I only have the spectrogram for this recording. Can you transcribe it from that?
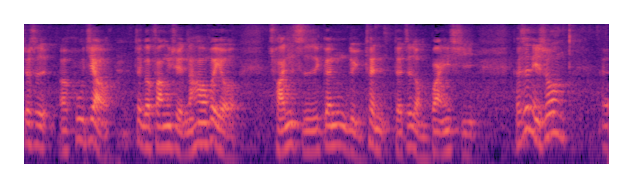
就是呃呼叫这个方选，然后会有传值跟 return 的这种关系。可是你说，呃，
